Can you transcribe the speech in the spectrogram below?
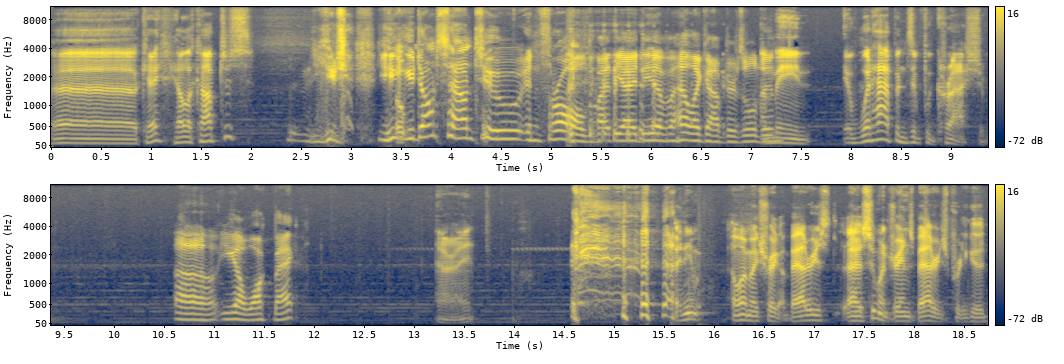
Uh. Okay. Helicopters. You you, Oh. you don't sound too enthralled by the idea of a helicopter, Zueljin. I mean, what happens if we crash them? uh, you gotta walk back. All right. I need. I want to make sure I got batteries. I assume it drains batteries pretty good.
